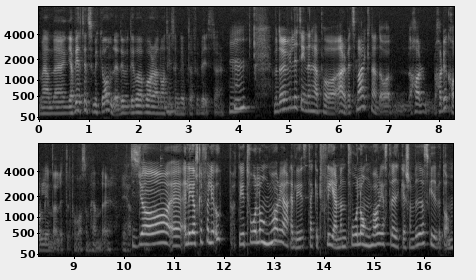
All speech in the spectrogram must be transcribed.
Men eh, jag vet inte så mycket om det. Det, det var bara någonting som glimtade förbi sådär. Mm. Mm. Men då är vi lite inne här på arbetsmarknad då. Har, har du koll Linda lite på vad som händer i höst? Ja, eh, eller jag ska följa upp. Det är två långvariga, eller det är säkert fler, men två långvariga strejker som vi har skrivit om.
